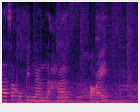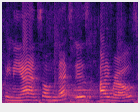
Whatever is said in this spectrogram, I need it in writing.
Sasakupin ng lahat. Okay? Okay na yan. So, next is eyebrows.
